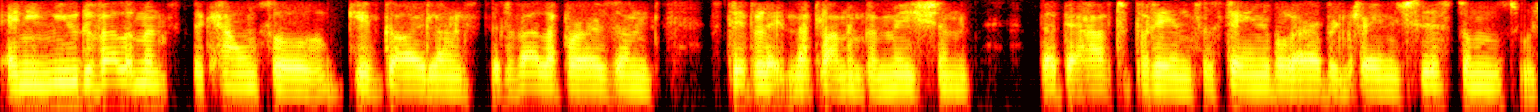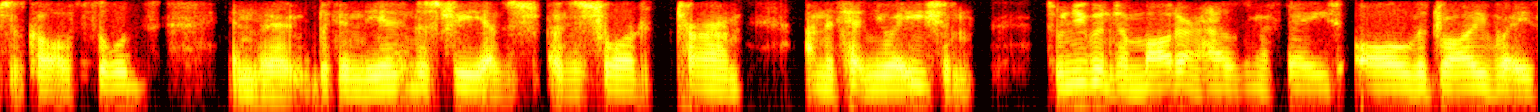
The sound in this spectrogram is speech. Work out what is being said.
any new developments, the council give guidelines to developers and stipulate in their planning permission that they have to put in sustainable urban drainage systems, which is called SUDS in the within the industry as as a short term and attenuation. So when you go into a modern housing estate, all the driveways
